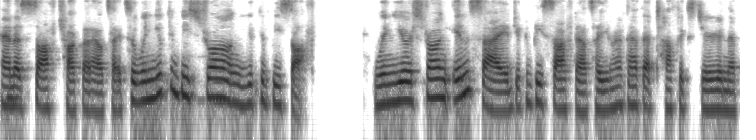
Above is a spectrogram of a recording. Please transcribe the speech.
and a soft chocolate outside. So when you can be strong, you can be soft. When you're strong inside, you can be soft outside. You don't have to have that tough exterior and that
